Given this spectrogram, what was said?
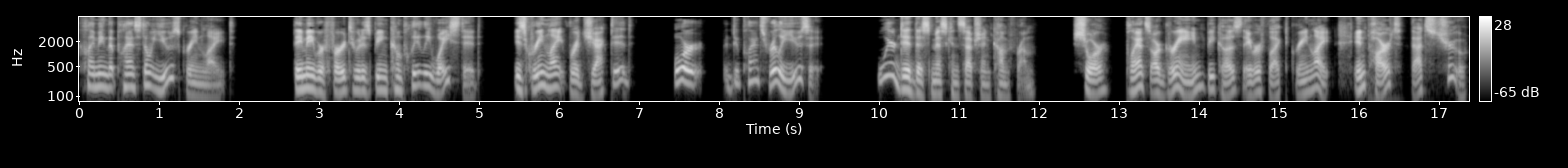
claiming that plants don't use green light? They may refer to it as being completely wasted. Is green light rejected? Or do plants really use it? Where did this misconception come from? Sure, plants are green because they reflect green light. In part, that's true.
